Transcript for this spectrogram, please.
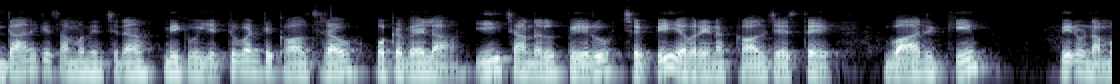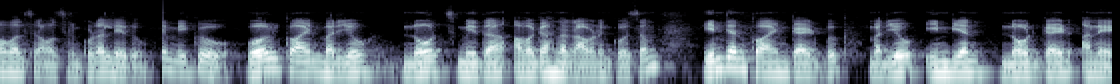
దానికి సంబంధించిన మీకు ఎటువంటి కాల్స్ రావు. ఒకవేళ ఈ ఛానల్ పేరు చెప్పి ఎవరైనా కాల్ చేస్తే వారికి మీరు నమ్మవలసిన అవసరం కూడా లేదు. మీకు వరల్డ్ కాయిన్ మరియు నోట్స్ మీద అవగాహన రావడం కోసం ఇండియన్ కాయిన్ గైడ్ బుక్ మరియు ఇండియన్ నోట్ గైడ్ అనే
